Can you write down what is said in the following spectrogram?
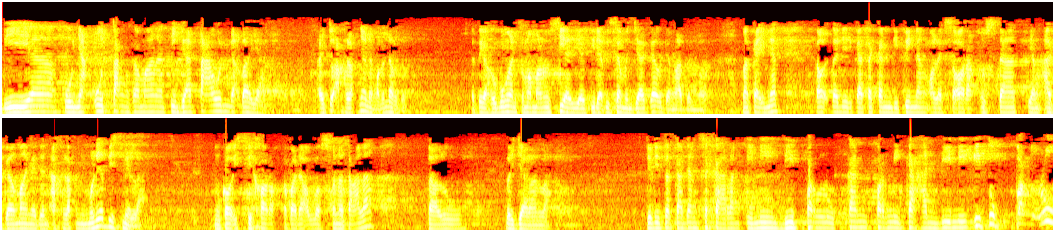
Dia punya utang sama anak tiga tahun nggak bayar. Itu akhlaknya udah nggak benar tuh. Ketika hubungan sama manusia dia tidak bisa menjaga udah nggak benar. Maka ingat kalau tadi dikatakan dipinang oleh seorang ustadz yang agamanya dan akhlaknya mulia, Bismillah engkau istikharah kepada Allah SWT, lalu berjalanlah. Jadi terkadang sekarang ini diperlukan pernikahan dini itu perlu.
